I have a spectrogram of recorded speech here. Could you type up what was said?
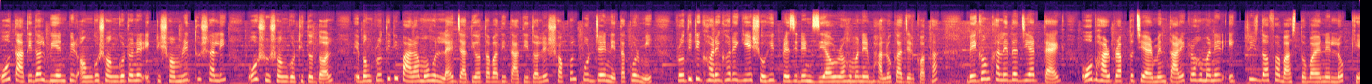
ও তাঁতিদল বিএনপির অঙ্গ সংগঠনের একটি সমৃদ্ধশালী ও সুসংগঠিত দল এবং প্রতিটি পাড়া মহল্লায় জাতীয়তাবাদী তাঁতি দলের সকল পর্যায়ের নেতাকর্মী প্রতিটি ঘরে ঘরে গিয়ে শহীদ প্রেসিডেন্ট জিয়াউর রহমানের ভালো কাজের কথা, বেগম খালেদা জিয়ার ত্যাগ ও ভারপ্রাপ্ত চেয়ারম্যান তারেক রহমানের একত্রিশ দফা বাস্তবায়নের লক্ষ্যে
